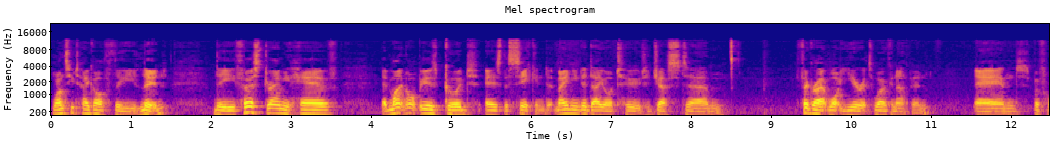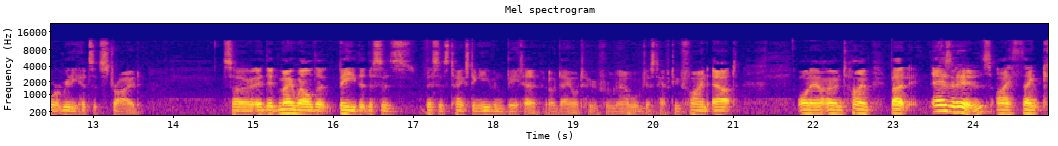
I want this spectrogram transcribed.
once you take off the lid, the first dram you have, it might not be as good as the second. It may need a day or two to just um, figure out what year it's woken up in, and before it really hits its stride. So it, it may well that be that this is this is tasting even better a day or two from now. We'll just have to find out on our own time. But as it is, I think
